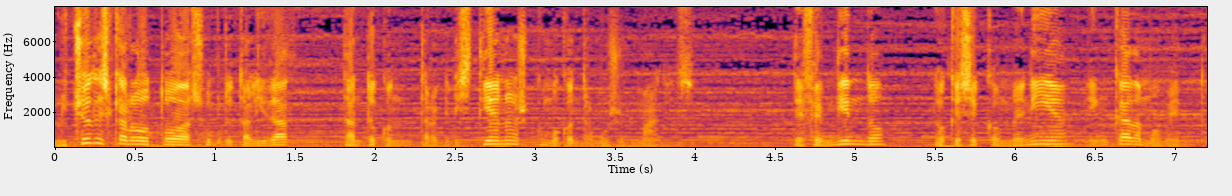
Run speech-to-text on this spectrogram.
Luchó descargó toda su brutalidad tanto contra cristianos como contra musulmanes, defendiendo lo que se convenía en cada momento,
